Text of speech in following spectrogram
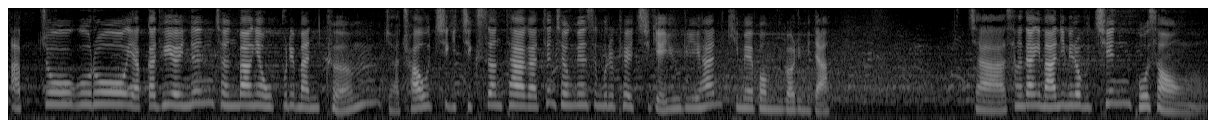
앞쪽으로 약간 휘어 있는 전방의 옥부리만큼 자, 좌우치기 직선타 같은 정면 승부를 펼치기에 유리한 김해범걸입니다. 자, 상당히 많이 밀어붙인 보성.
